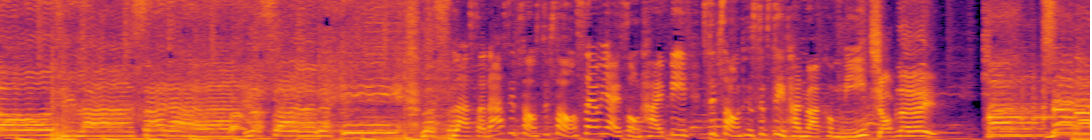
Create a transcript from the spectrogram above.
ต่อที่ลาซาดาลาซาดาฮีลาซาลาซาดา12 12 เซลล์ใหญ่ส่งท้ายปี 12-14 ธันวาคมนี้ช็อปเลย Lazada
